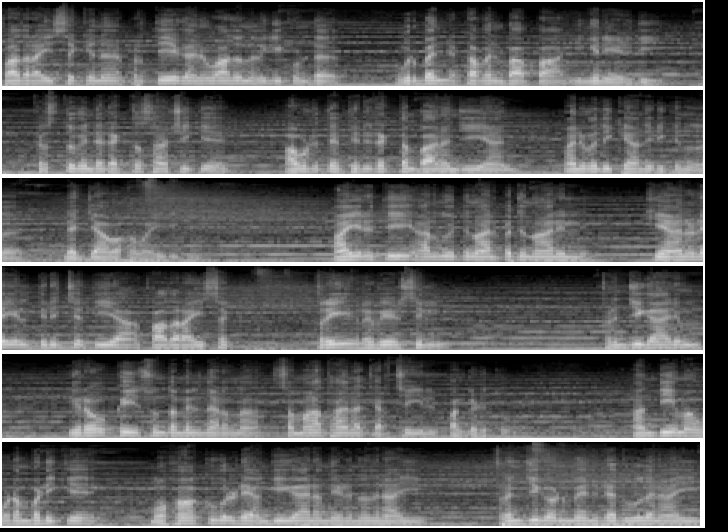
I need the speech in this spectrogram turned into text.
ഫാദർ ഐസക്കിന് പ്രത്യേക അനുവാദം നൽകിക്കൊണ്ട് ഉർബൻ എട്ടവൻ പാപ്പ ഇങ്ങനെ എഴുതി ക്രിസ്തുവിന്റെ രക്തസാക്ഷിക്ക് അവിടുത്തെ തിരുരക്തം പാനം ചെയ്യാൻ അനുവദിക്കാതിരിക്കുന്നത് ലജ്ജാവഹമായിരിക്കും. ആയിരത്തി അറുന്നൂറ്റി നാൽപ്പത്തി നാലിൽ കാനഡയിൽ തിരിച്ചെത്തിയ ഫാദർ ഐസക് ത്രീ റിവേഴ്സിൽ ഫ്രഞ്ചുകാരും ഇറോക്കീസും തമ്മിൽ നടന്ന സമാധാന ചർച്ചയിൽ പങ്കെടുത്തു. അന്തിമ ഉടമ്പടിക്ക് മൊഹാക്കുകളുടെ അംഗീകാരം നേടുന്നതിനായി ഫ്രഞ്ച് ഗവൺമെന്റിന്റെ ദൂതനായി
